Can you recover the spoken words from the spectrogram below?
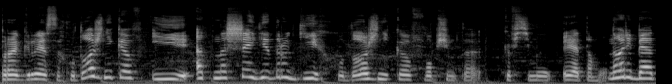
прогресса художников и отношения других художников, в общем-то, ко всему этому. Но, ребят,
